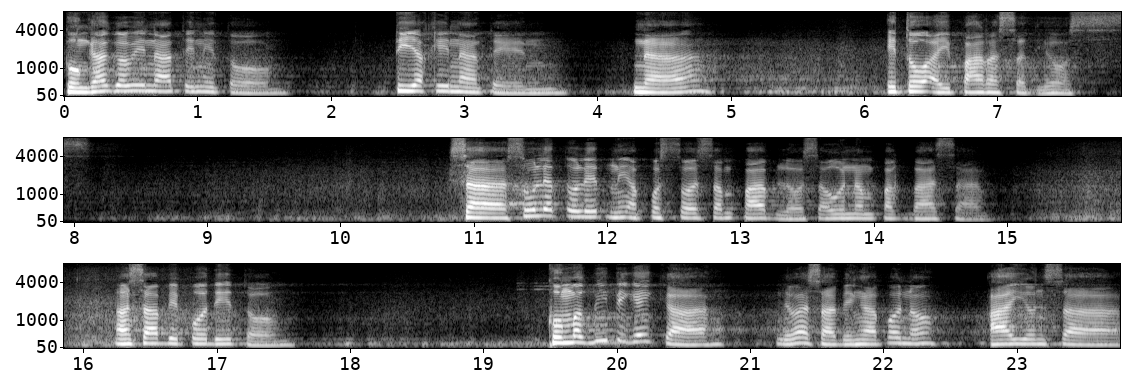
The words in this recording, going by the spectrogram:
Kung gagawin natin ito, tiyakin natin na ito ay para sa Diyos. Sa sulat ulit ni Apostol San Pablo sa unang pagbasa, ang sabi po dito, kung magbibigay ka, di ba, sabi nga po, no, ayon sa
